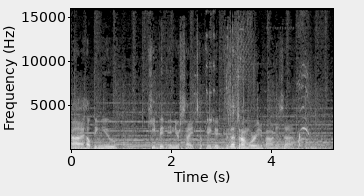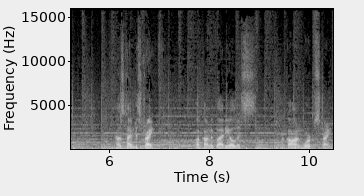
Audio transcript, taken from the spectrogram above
uh, helping you keep it in your sights. Okay, good, because that's what I'm worried about is, uh... Now it's time to strike. Lock on to Gladiolus. Lock on, Warp Strike.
